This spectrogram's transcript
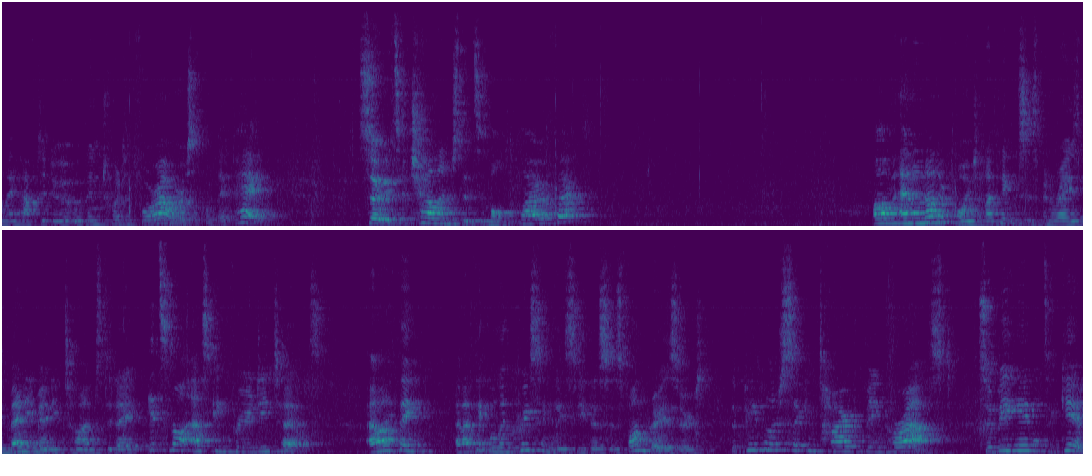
and they have to do it within 24 hours or they pay. So it's a challenge that's a multiplier effect. Um, and another point, and I think this has been raised many, many times today, it's not asking for your details. And I think, and I think we'll increasingly see this as fundraisers, that people are sick and tired of being harassed. So being able to give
